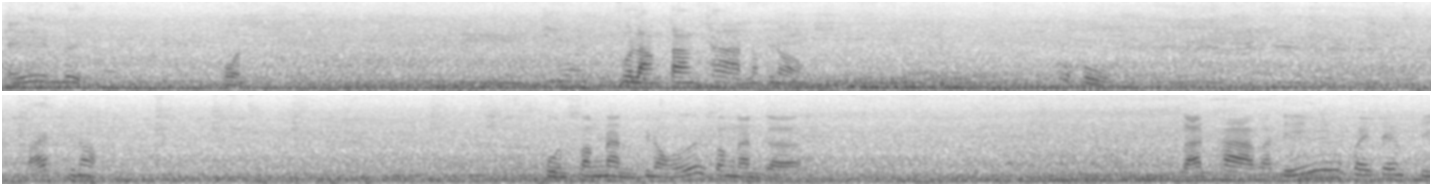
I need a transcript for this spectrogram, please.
เต็มเลยคนฝรั่งต่างชาตินะพี่น้องโอ้โหไปพี่น้องคนฟังนั่นพี่น้องเอ้ยฟังนั่นก็ ร้านค้าก็เด้ไฟแซมสี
